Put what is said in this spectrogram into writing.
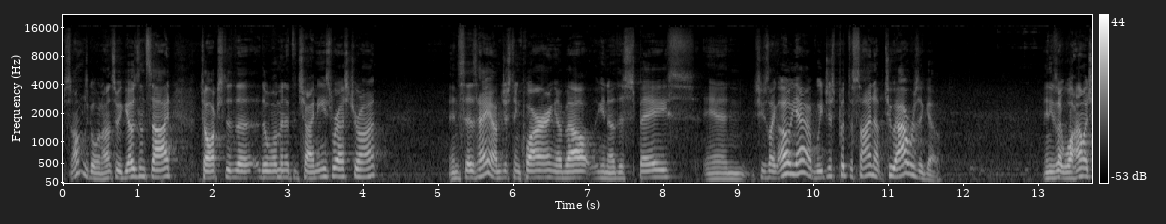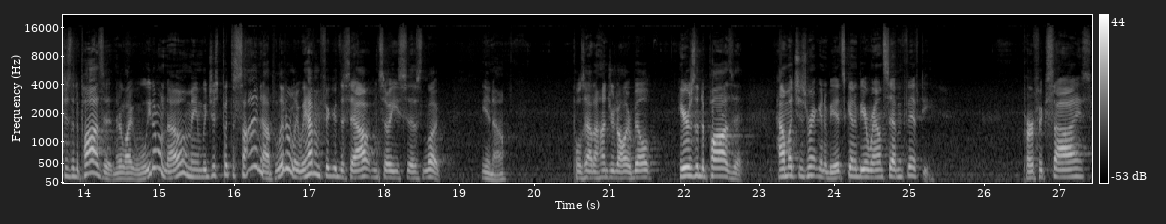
something's going on. So he goes inside, talks to the, the woman at the Chinese restaurant, and says, Hey, I'm just inquiring about, you know, this space. And she's like, Oh, yeah, we just put the sign up two hours ago. And he's like, Well, how much is the deposit? And they're like, Well, we don't know. I mean, we just put the sign up. Literally, we haven't figured this out. And so he says, Look, you know, pulls out a $100 bill. Here's the deposit. How much is rent going to be? It's going to be around 750 Perfect size,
